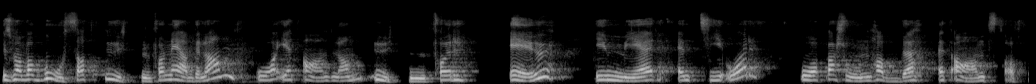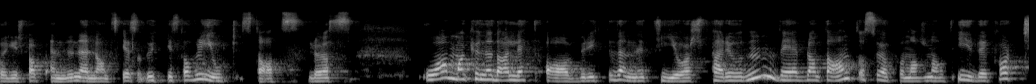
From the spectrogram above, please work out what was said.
Hvis man var bosatt utenfor Nederland og i et annet land utenfor EU i mer enn ti år, og personen hadde et annet statsborgerskap enn det nederlandske, så du ikke skal bli gjort statsløs. Og man kunne da lett avbryte denne tiårsperioden ved bl.a. å søke på nasjonalt ID-kort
